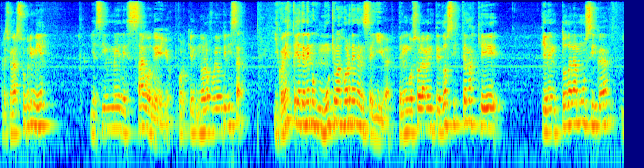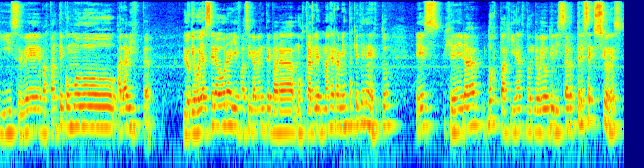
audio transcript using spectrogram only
presionar suprimir y así me deshago de ellos porque no los voy a utilizar. Y con esto ya tenemos mucho más orden enseguida. Tengo solamente dos sistemas que tienen toda la música y se ve bastante cómodo a la vista. Lo que voy a hacer ahora, y es básicamente para mostrarles más herramientas que tiene esto, es generar dos páginas donde voy a utilizar tres secciones,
